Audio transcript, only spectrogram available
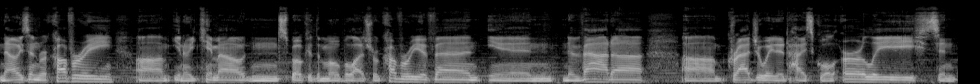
now he's in recovery. Um, you know, he came out and spoke at the Mobilized Recovery event in Nevada. Um, graduated high school early. He's in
